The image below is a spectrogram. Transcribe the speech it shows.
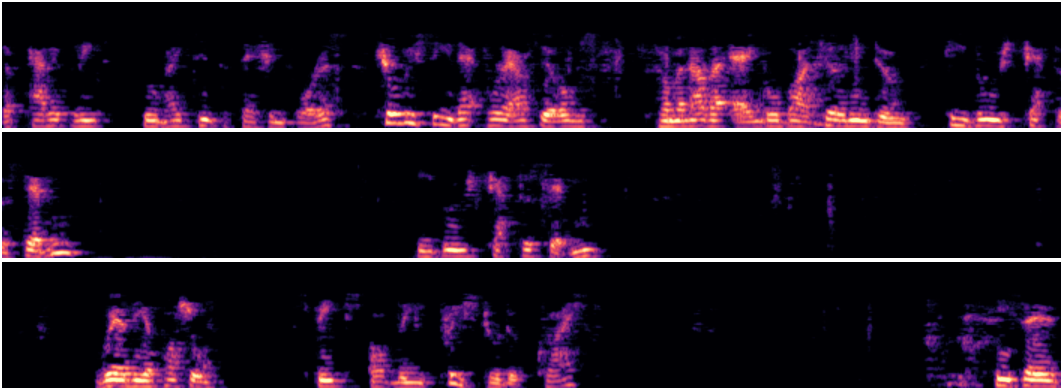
the Paraclete who makes intercession for us. Shall we see that for ourselves from another angle by turning to Hebrews chapter 7? Hebrews chapter 7, where the apostle speaks of the priesthood of Christ. He says,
